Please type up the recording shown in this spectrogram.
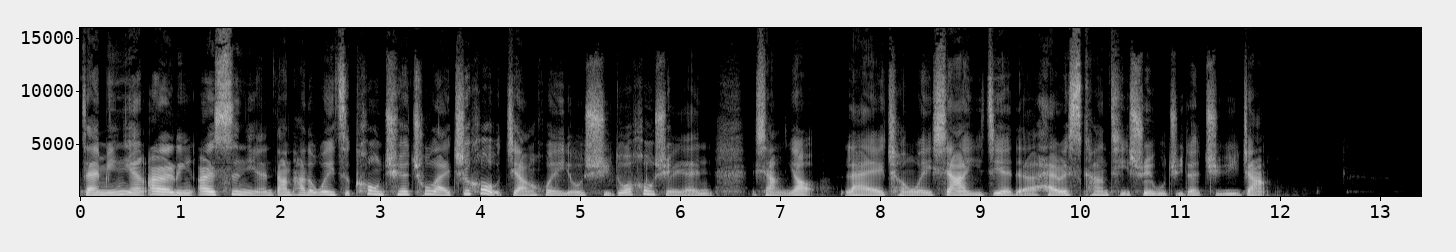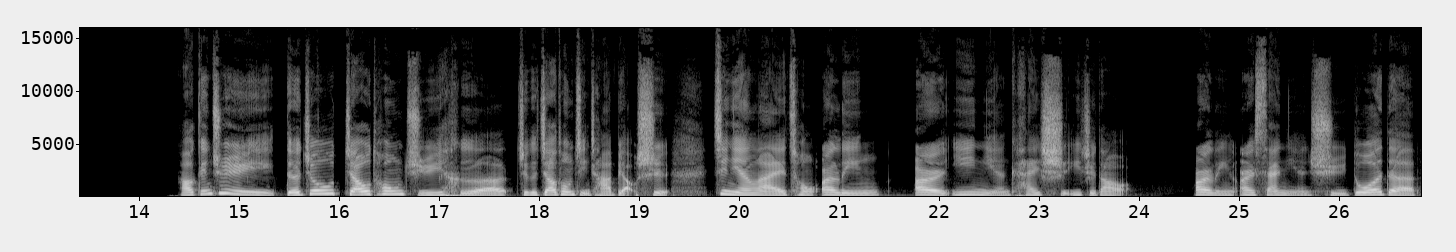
在明年二零二四年，当他的位置空缺出来之后，将会有许多候选人想要。来成为下一届的 Harris County 税务局的局长。好，根据德州交通局和这个交通警察表示，近年来从二零二一年开始，一直到二零二三年，许多的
